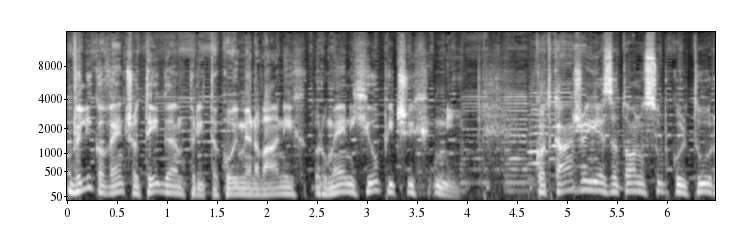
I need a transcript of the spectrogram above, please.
Veliko več od tega pri tako imenovanih rumenih jopičih ni. Kot kaže, je zaton subkultur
